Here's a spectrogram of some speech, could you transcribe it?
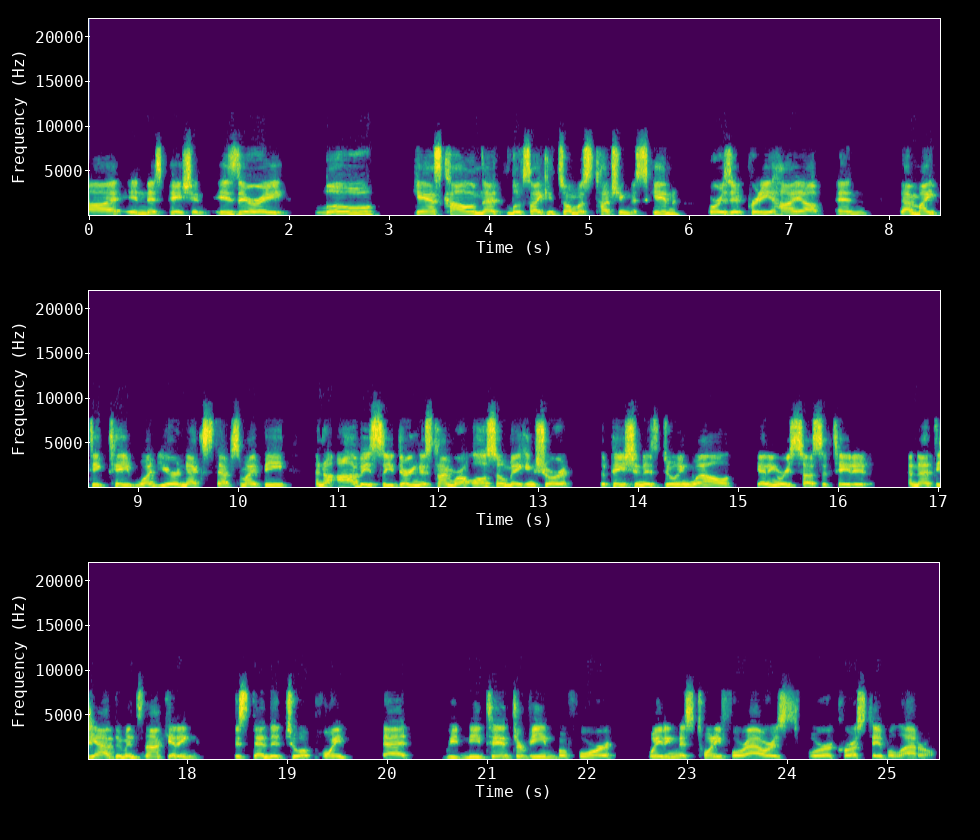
uh, in this patient. Is there a low gas column that looks like it's almost touching the skin, or is it pretty high up? And that might dictate what your next steps might be. And obviously, during this time, we're also making sure the patient is doing well, getting resuscitated, and that the abdomen's not getting distended to a point that we need to intervene before waiting this 24 hours for a cross table lateral.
